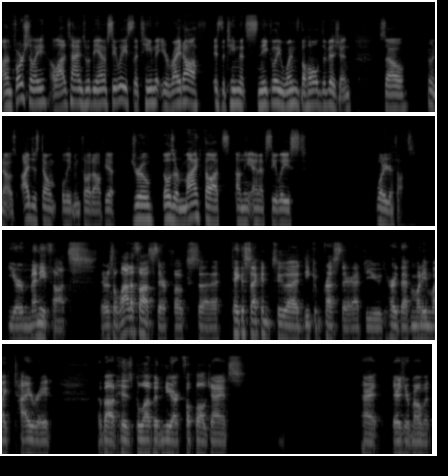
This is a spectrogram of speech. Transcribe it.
unfortunately a lot of times with the nfc least the team that you write off is the team that sneakily wins the whole division. So who knows? I just don't believe in philadelphia. Drew those are my thoughts on the nfc least. What are your thoughts? Your many thoughts. There's a lot of thoughts there, folks. Uh, take a second to uh, decompress there after you heard that Money Mike tirade about his beloved New York football giants. All right, there's your moment.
